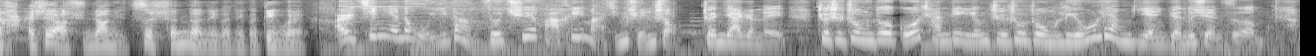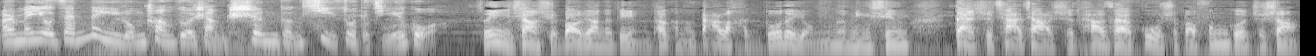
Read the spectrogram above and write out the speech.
你还是要寻找你自身的那个那个定位，而今年的五一档则缺乏黑马型选手。专家认为，这是众多国产电影只注重流量演员的选择，而没有在内容创作上深耕细作的结果。所以，你像《雪豹》这样的电影，它可能搭了很多的有名的明星，但是恰恰是它在故事和风格之上，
